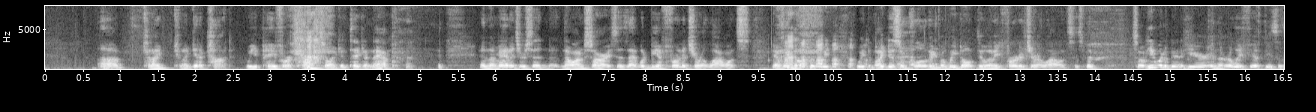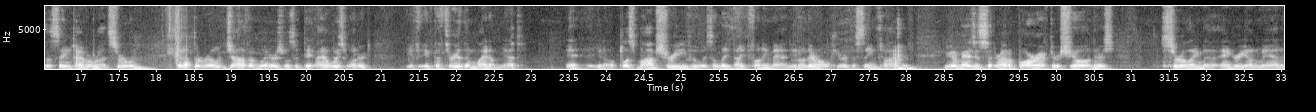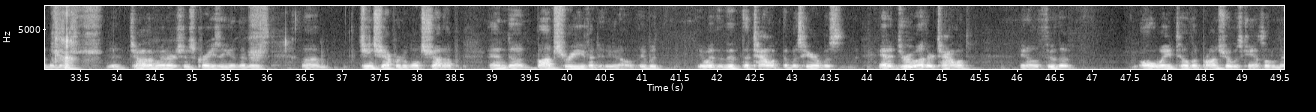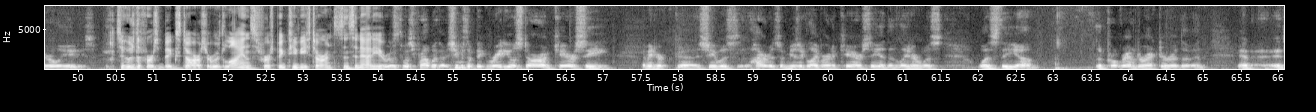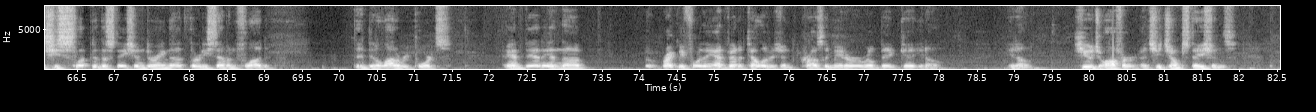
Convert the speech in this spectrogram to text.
Uh, can I can I get a cot? Will you pay for a cot so I can take a nap?" and the manager said, "No, I'm sorry." He says that would be a furniture allowance, and we don't. we, we might do some clothing, but we don't do any furniture allowances. But so he would have been here in the early '50s at the same time as Rod Serling, and up the road, Jonathan Winters was a. date. I always wondered if if the three of them might have met. And, you know, plus Bob Shreve, who was a late night funny man. You know, they're all here at the same time. And you can imagine sitting around a bar after a show, and there's Serling, the angry young man, and then there's Jonathan Winters, who's crazy, and then there's um, Jean Shepherd, who won't shut up, and uh, Bob Shreve, and you know, it was it was the, the talent that was here was, and it drew other talent, you know, through the all the way until the Braun show was canceled in the early '80s. So who's the first big star? So Ruth Lyons, first big TV star in Cincinnati, or Ruth was probably the, she was a big radio star on KRC. I mean, her uh, she was hired as a music librarian at KRC, and then later was was the um, the program director and the and, and and she slept in the station during the '37 flood and did a lot of reports. And then in the right before the advent of television, Crosley made her a real big, uh, you know, you know, huge offer, and she jumped stations,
